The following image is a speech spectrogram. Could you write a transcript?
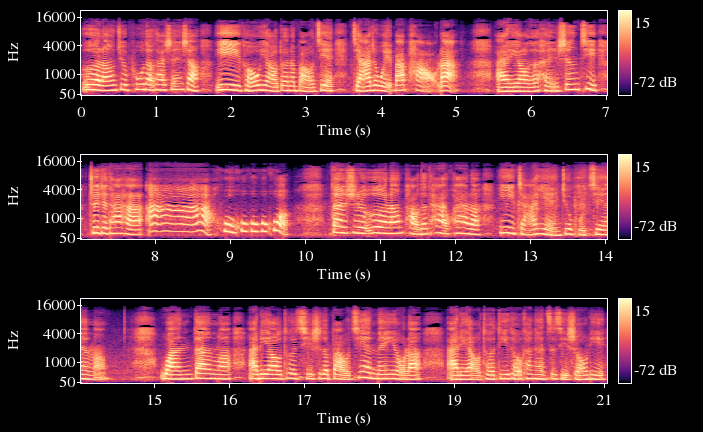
饿狼就扑到他身上，一口咬断了宝剑，夹着尾巴跑了。艾利奥特很生气，追着他喊：“啊啊啊啊！嚯嚯嚯嚯嚯！”但是饿狼跑得太快了，一眨眼就不见了。完蛋了！艾利奥特骑士的宝剑没有了。艾利奥特低头看看自己手里，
